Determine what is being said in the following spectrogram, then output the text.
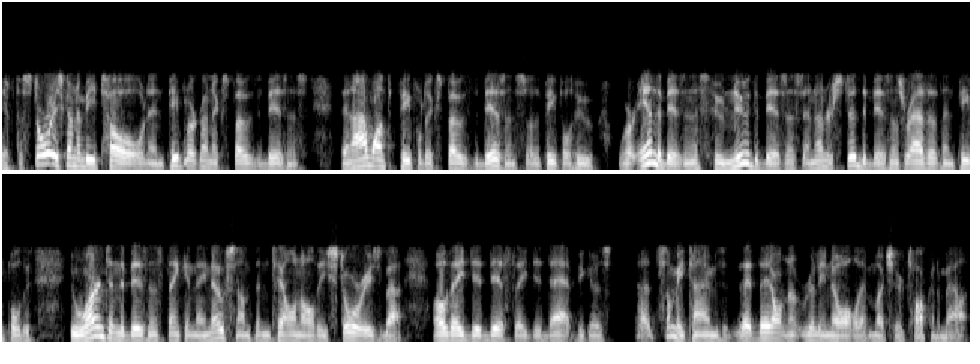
if the story is going to be told and people are going to expose the business, then I want the people to expose the business, or the people who were in the business, who knew the business and understood the business, rather than people who weren't in the business thinking they know something, telling all these stories about, oh, they did this, they did that, because uh, so many times they, they don't know, really know all that much they're talking about.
